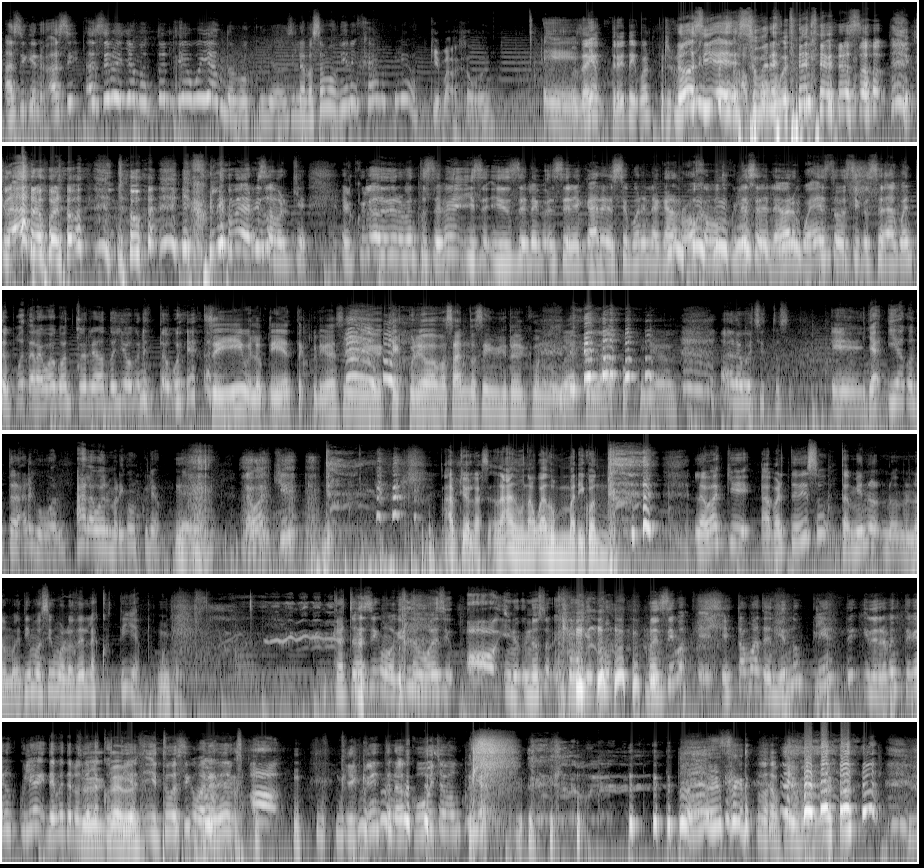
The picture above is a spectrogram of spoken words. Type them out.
Así que así, así nos llaman todo el día weyando, pues, culiao. Si la pasamos bien en hard, culiao. Qué baja, weón. Eh, O sea, ya- entrete igual, pero. No, sí, es Papo, súper pero son... Claro, pero... Y el culio me da risa porque el culio de repente se ve y se, y se le, se le cae, se pone la cara roja, pues el culio se le da vergüenza, o se da cuenta, puta la weá, cuánto he rato yo con esta weá. Sí, güey, los clientes, culiao, así, que el culiao va pasando así, mira, con weas pegadas, pues. Ah, la weá chistosa. Eh, ya iba a contar algo, weón. Ah, la weá del maricón, culio. Eh, la weá es que... Ah, violas. Ah, una wea de un maricón. La weá es que, aparte de eso, también nos, metimos así como los dedos en las costillas, po. ¿Cachai? Así como que estamos así, ¡oh! Y, no- y nosotros, y como que no- encima eh, estamos atendiendo a un cliente y de repente viene un culiado y te mete los dedos en las claro. costillas. Y tú así como atendiendo, ¡oh! Y el cliente no escucha, pues culiado.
